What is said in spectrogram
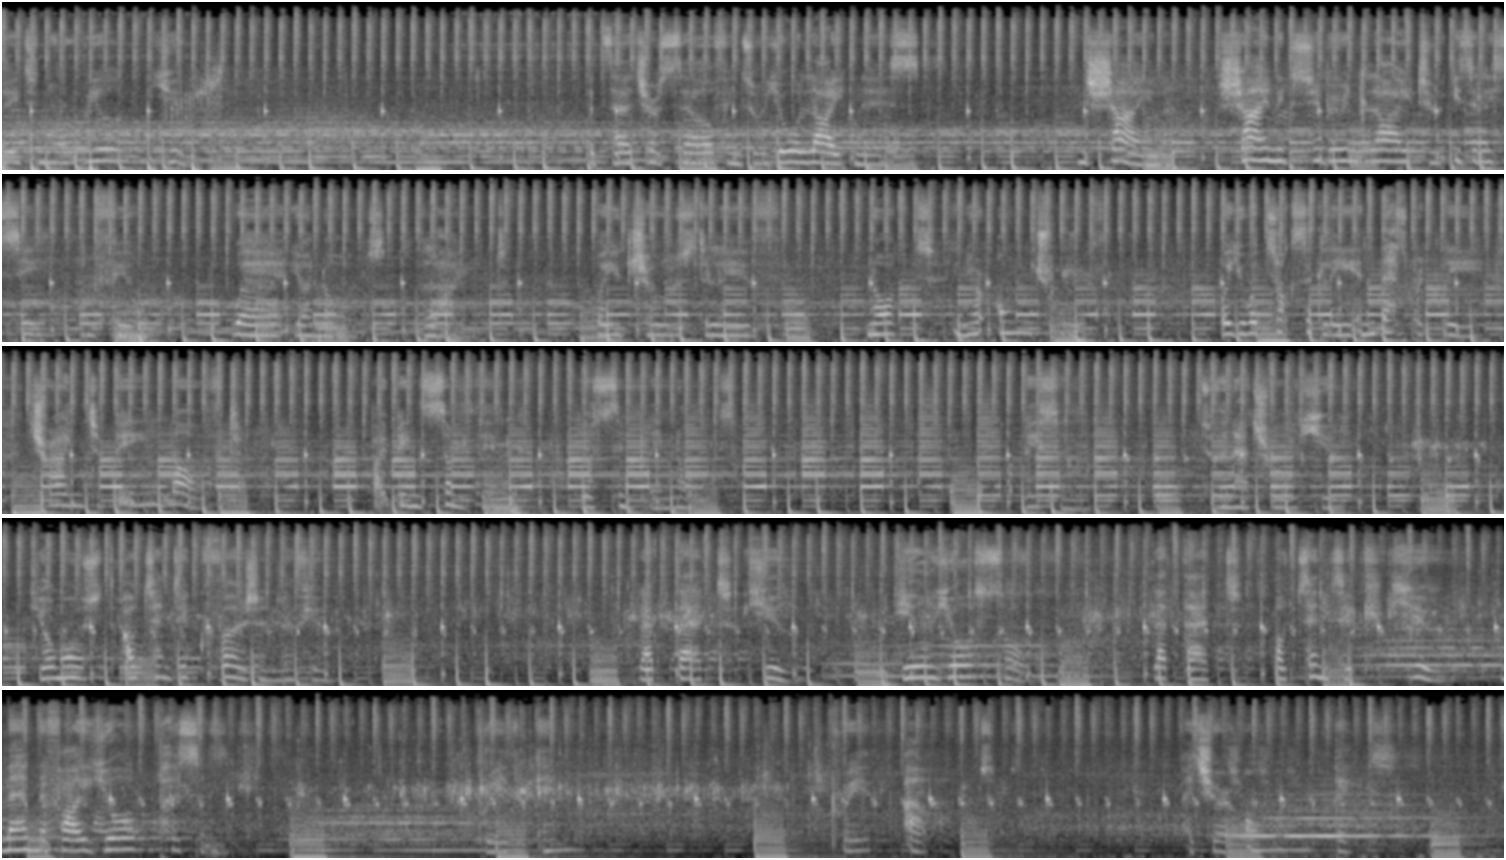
in your real you. Attach yourself into your lightness and shine, shine exuberant light to easily see and feel where you're not light, where you chose to live, not in your own truth, where you were toxically and desperately trying to be loved by being something you're simply not. Listen to the natural you, your most authentic version of you. Let that you heal your soul. Let that authentic you magnify your person. At your own pace.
